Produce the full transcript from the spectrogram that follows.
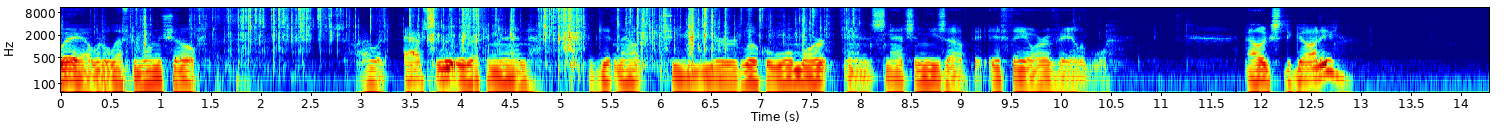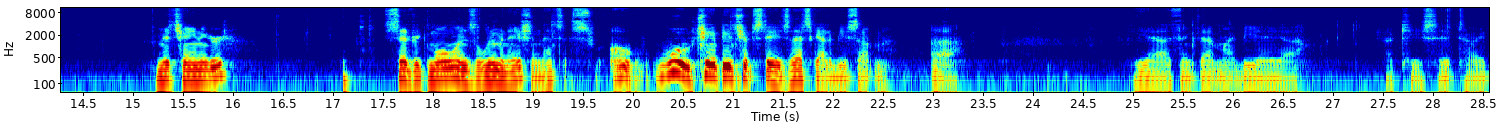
way I would have left them on the shelf. So I would absolutely recommend getting out to your local Walmart and snatching these up if they are available. Alex De Goti, Mitch Haniger, Cedric Mullins Illumination. That's a, oh, whoa, championship stage. That's got to be something. Uh, yeah, I think that might be a, uh, a case hit type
